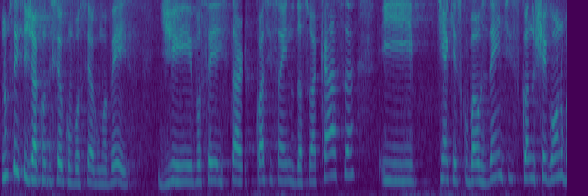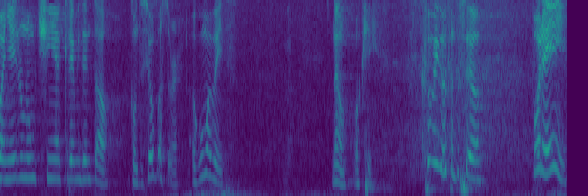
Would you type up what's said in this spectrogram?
não sei se já aconteceu com você alguma vez, de você estar quase saindo da sua casa e tinha que escovar os dentes, quando chegou no banheiro não tinha creme dental. Aconteceu, pastor? Alguma vez? Não, ok. Comigo aconteceu. Porém,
